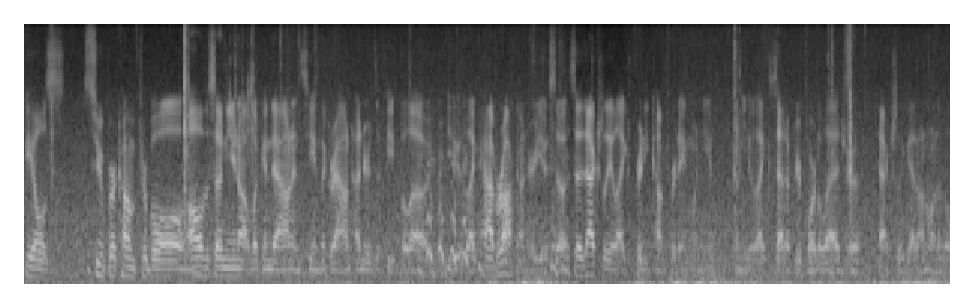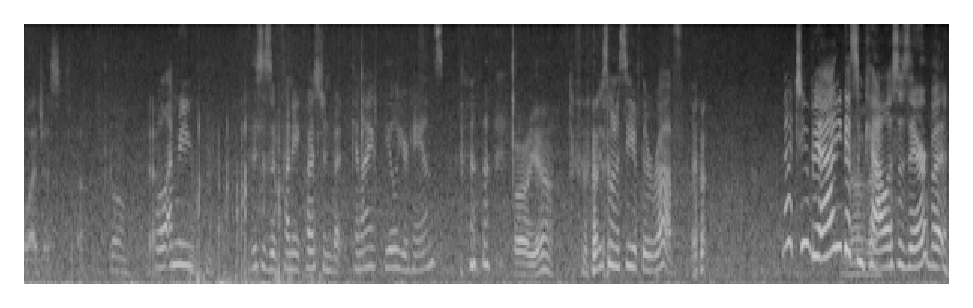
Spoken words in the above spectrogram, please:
feels super comfortable. All of a sudden you're not looking down and seeing the ground hundreds of feet below you like have rock under you. So so it's actually like pretty comforting when you like set up your portaledge or actually get on one of the ledges so, Cool. yeah. Well, I mean, this is a funny question, but can I feel your hands? Oh, yeah. I just want to see if they're rough. Not too bad. You got some calluses there, but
